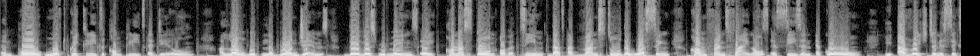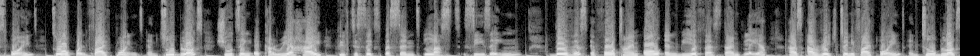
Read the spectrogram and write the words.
and Paul moved quickly to complete a deal. Along with LeBron James, Davis remains a cornerstone of a team that advanced to the Western Conference Finals a season ago. He averaged 26 points, 12.5 points, and two blocks, shooting a career high 56% last season. Davis, a four time All NBA first time player, has averaged 25 points and two blocks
